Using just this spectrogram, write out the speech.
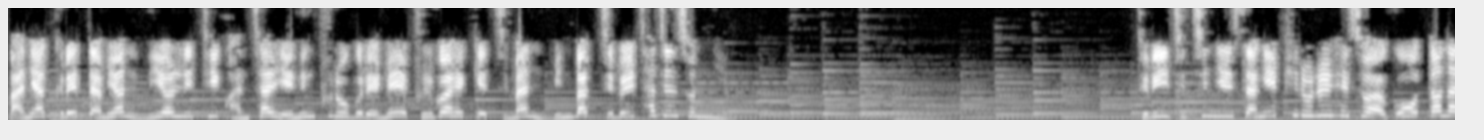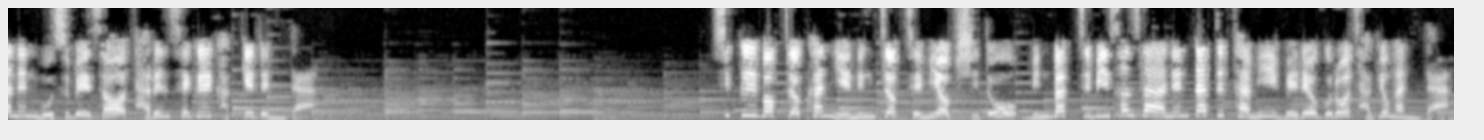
만약 그랬다면 리얼리티 관찰 예능 프로그램에 불과했겠지만 민박집을 찾은 손님 들이 지친 일상의 피로를 해소하고 떠나는 모습에서 다른 색을 갖게 된다. 시끌벅적한 예능적 재미없이도 민박집이 선사하는 따뜻함이 매력으로 작용한다.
